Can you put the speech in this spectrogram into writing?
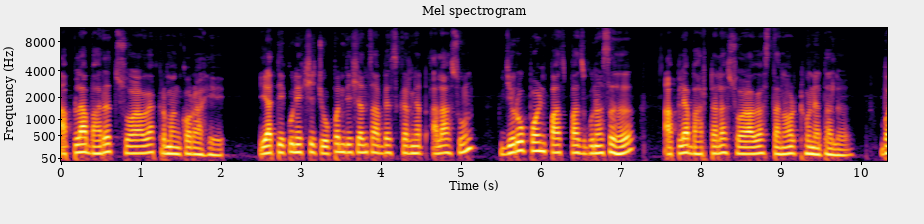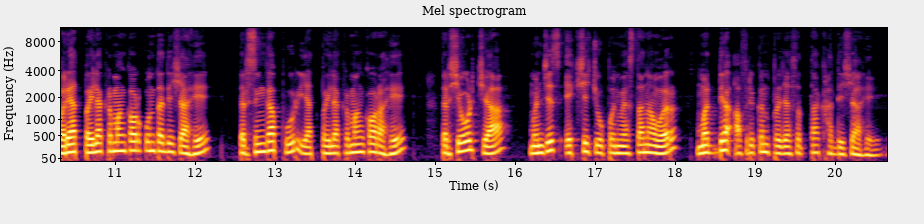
आपला भारत सोळाव्या क्रमांकावर आहे. यात एकूण एकशे चोपन्न देशांचा अभ्यास करण्यात आला असून झिरो पॉईंट पाच पाच गुणासह आपल्या भारताला सोळाव्या स्थानावर ठेवण्यात आलं. बरं यात पहिल्या क्रमांकावर कोणता देश आहे? तर सिंगापूर यात पहिल्या क्रमांकावर आहे. तर शेवटच्या म्हणजेच एकशे चोपन्नव्या स्थानावर मध्य आफ्रिकन प्रजासत्ताक हा देश आहे.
